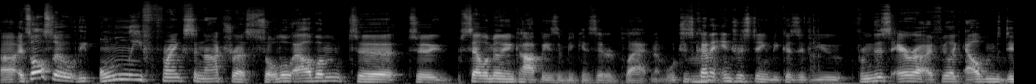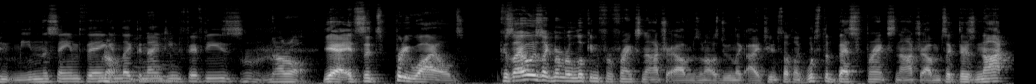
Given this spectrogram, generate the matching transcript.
Uh, it's also the only Frank Sinatra solo album to to sell a million copies and be considered platinum, which is kind of hmm. interesting because if you from this era, I feel like albums didn't mean the same thing No. in like the hmm. 1950s. Hmm, not at all. Yeah, it's it's pretty wild. Because I always like remember looking for Frank Sinatra albums when I was doing like iTunes stuff. Like, what's the best Frank Sinatra album? It's like there's not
